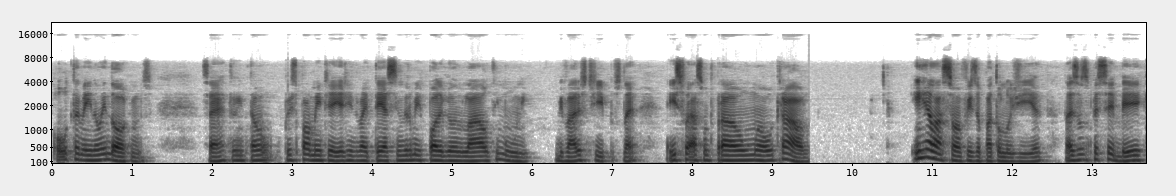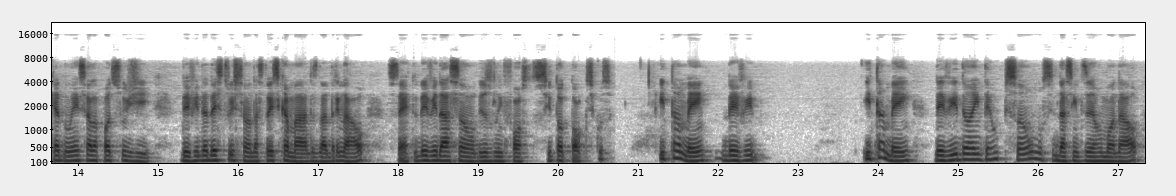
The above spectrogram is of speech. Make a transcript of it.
ou também não endócrinos, certo? Então, principalmente aí a gente vai ter a síndrome poliglandular autoimune de vários tipos, né? Isso é assunto para uma outra aula. Em relação à fisiopatologia, nós vamos perceber que a doença ela pode surgir devido à destruição das três camadas da adrenal, certo? Devido à ação dos linfócitos citotóxicos e também devido e também devido à interrupção da síntese hormonal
